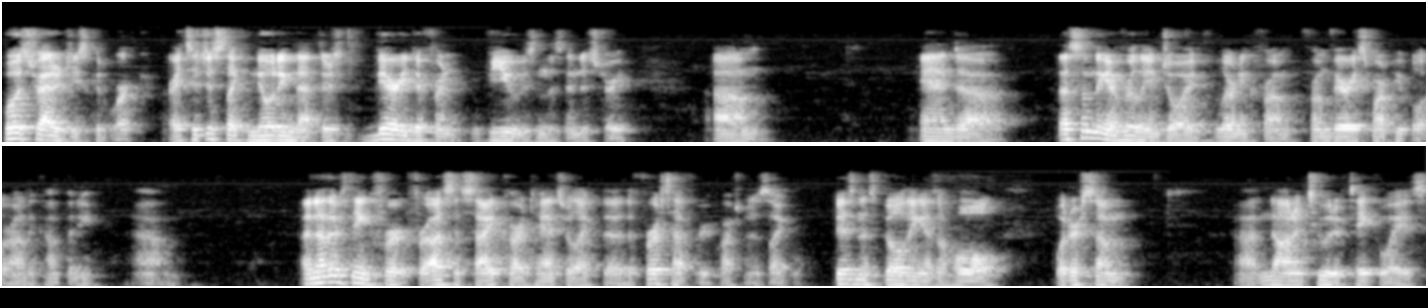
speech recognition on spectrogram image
Both strategies could work, right? So just like noting that there's very different views in this industry. Um, and uh, that's something I've really enjoyed learning from from very smart people around the company. Um, another thing for for us as Sydecar to answer like the the first half of your question is like business building as a whole. What are some uh, non-intuitive takeaways?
